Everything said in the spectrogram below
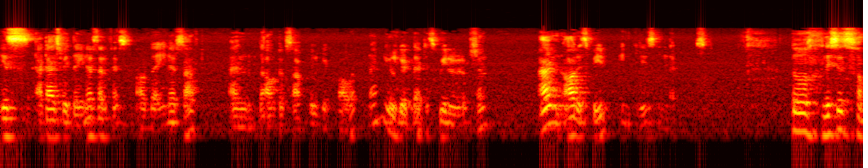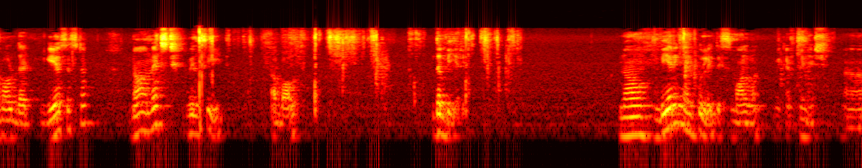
is attached with the inner surface or the inner shaft and the outer shaft will get power and you will get that speed reduction and or speed increase in that case. So this is about that gear system. Now next we'll see about the bearing. Now bearing and pulley, this small one we can finish. Uh,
